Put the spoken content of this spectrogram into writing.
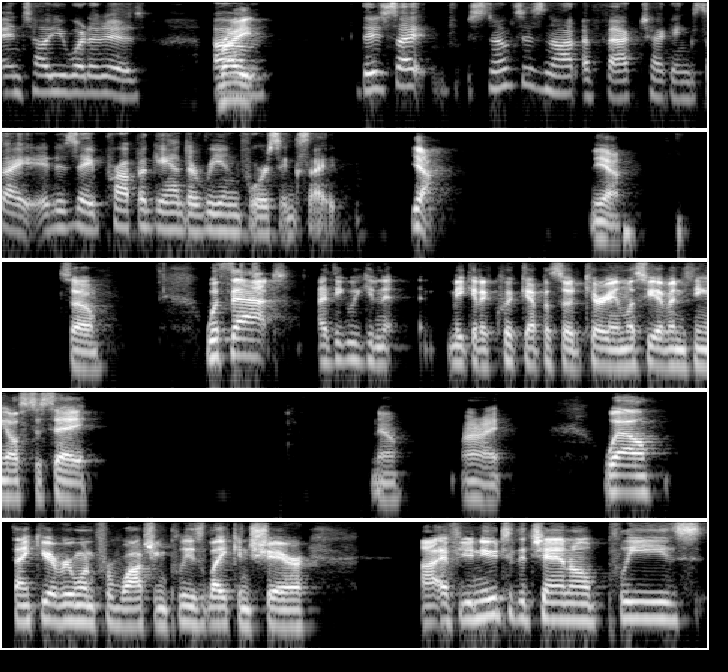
and tell you what it is Right. um, they site snopes is not a fact-checking site it is a propaganda reinforcing site yeah yeah so With that, I think we can make it a quick episode, Keri, unless you have anything else to say. No? All right. Well, thank you everyone for watching. Please like and share. Uh, if you're new to the channel, please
